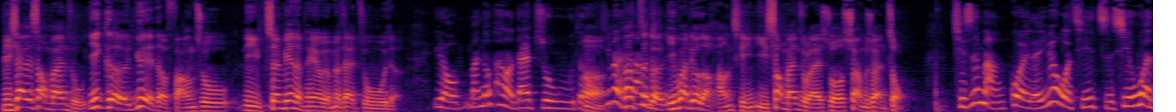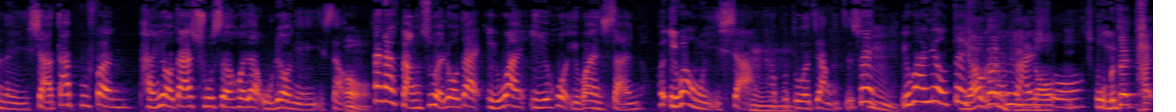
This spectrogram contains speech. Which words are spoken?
你现在是上班族，一个月的房租，你身边的朋友有没有在租屋的？有蛮多朋友在租屋的，基本上。那这个一万六的行情，以上班族来说，算不算重？其实蛮贵的，因为我其实仔细问了一下，大部分朋友大概出社会在五六年以上，大概房租也落在一万一或一万三或一万五以下，差不多这样子。所以一万六对普通来说，我们在台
